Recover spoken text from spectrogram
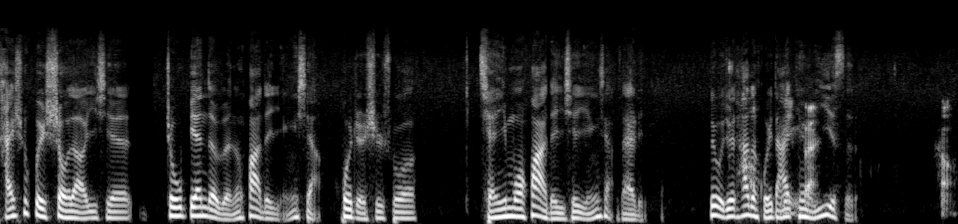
还是会受到一些周边的文化的影响，或者是说？潜移默化的一些影响在里面，所以我觉得他的回答还挺有意思的。好，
